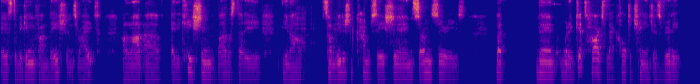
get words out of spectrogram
is the beginning foundations, right? A lot of education, Bible study, you know, some leadership conversation, sermon series. But then when it gets hard for that culture change, is really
